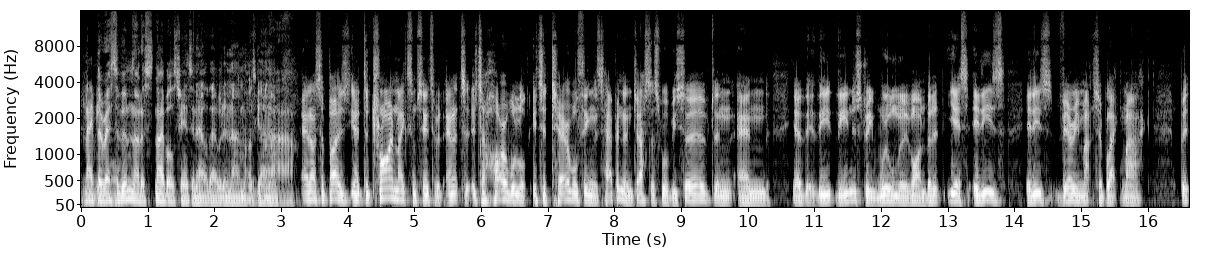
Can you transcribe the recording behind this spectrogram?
maybe The rest more. of them, not a snowball's chance in hell they would have known what was going on. and I suppose you know to try and make some sense of it. And it's it's a horrible look. It's a terrible thing that's happened, and justice will be served, and and you know the the, the industry will move on. But it, yes, it is it is very much a black mark. But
